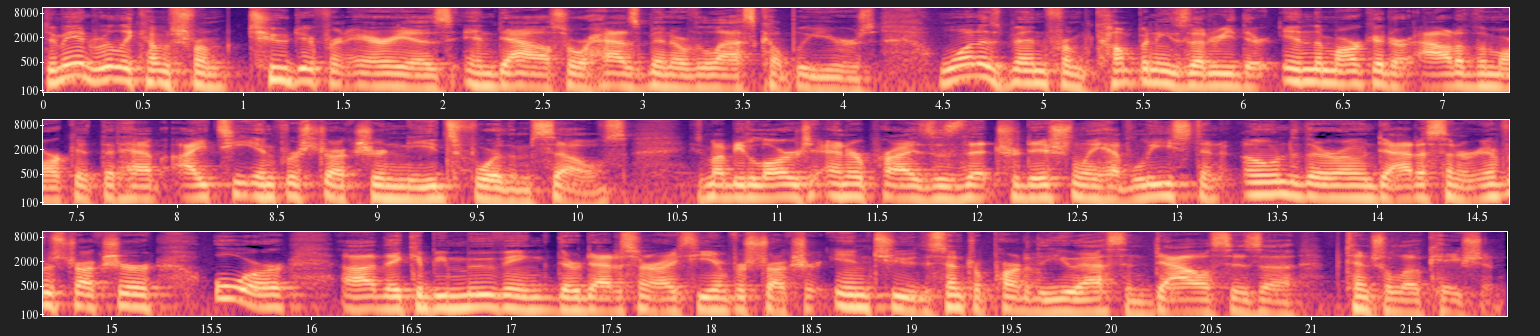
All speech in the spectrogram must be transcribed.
Demand really comes from two different areas in Dallas, or has been over the last couple years. One has been from companies that are either in the market or out of the market that have IT infrastructure needs for themselves. These might be large enterprises that traditionally have leased and owned their own data center infrastructure, or uh, they could be moving their data center IT infrastructure into the central part of the U.S. and Dallas is a potential location.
